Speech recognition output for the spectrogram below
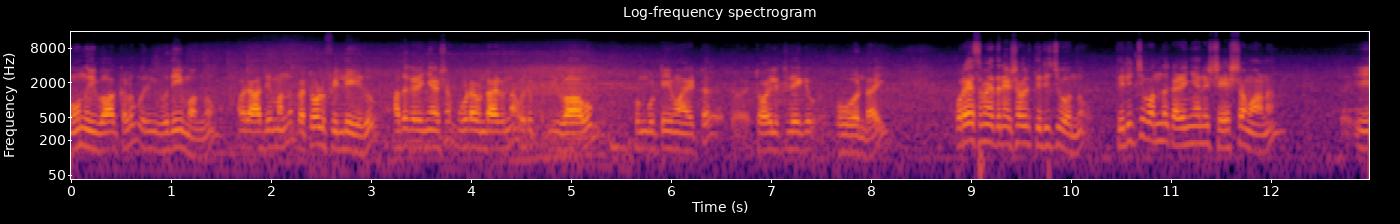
മൂന്ന് യുവാക്കളും ഒരു യുവതിയും വന്നു. അവരാദ്യം വന്ന് പെട്രോൾ ഫില്ല് ചെയ്തു. അത് കഴിഞ്ഞ ശേഷം കൂടെ ഉണ്ടായിരുന്ന ഒരു യുവാവും പെൺകുട്ടിയുമായിട്ട് ടോയ്ലറ്റിലേക്ക് പോവുകയുണ്ടായി. കുറേ സമയത്തിന് ശേഷം അവർ തിരിച്ചു വന്നു. തിരിച്ചു വന്ന് കഴിഞ്ഞതിന് ശേഷമാണ് ഈ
